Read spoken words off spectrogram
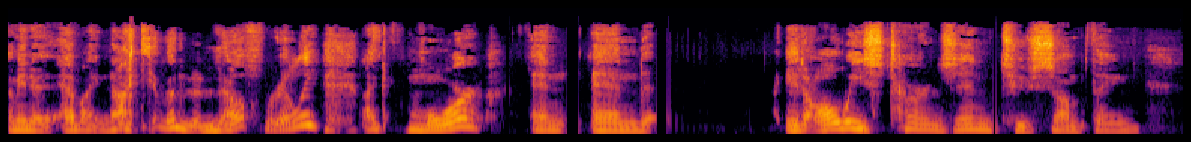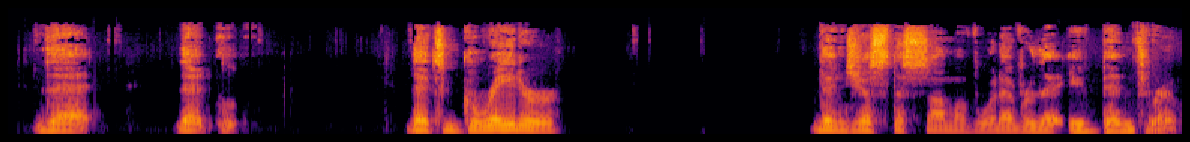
I mean, am I not given it enough, really? Like more? And and it always turns into something that that that's greater than just the sum of whatever that you've been through.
